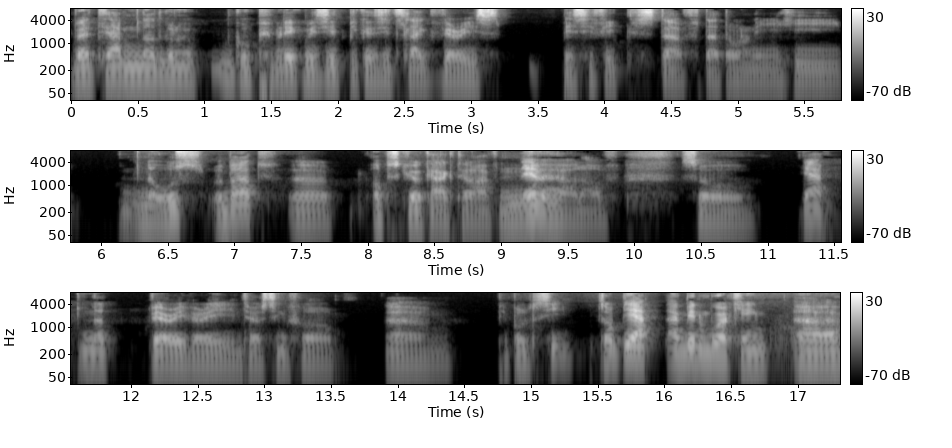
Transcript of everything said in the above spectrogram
but I'm not gonna go public with it because it's like very specific stuff that only he knows about. Uh, obscure character I've never heard of, so yeah, not very very interesting for um, people to see. So yeah, I've been working, uh,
